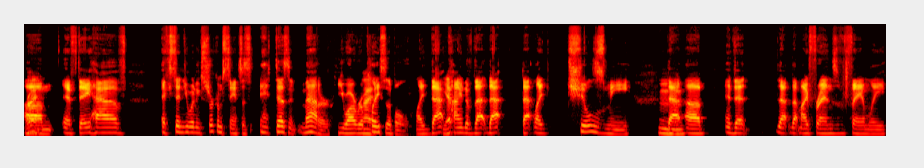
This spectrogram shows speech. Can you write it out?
Right. Um if they have extenuating circumstances it doesn't matter you are Right. replaceable like that Yep. kind of that that that like chills me Mhm. that uh and that that that my friends and family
